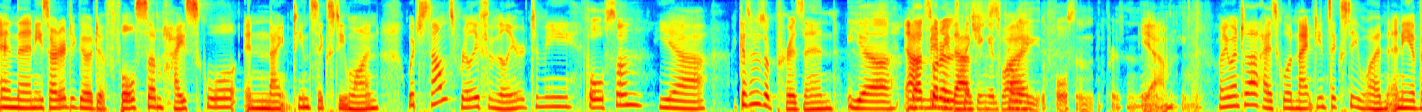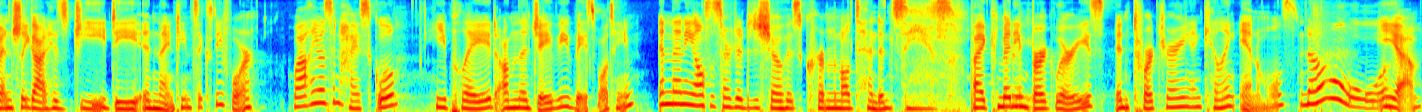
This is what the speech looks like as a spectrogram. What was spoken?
And then he started to go to Folsom High School in 1961, which sounds really familiar to me. Folsom? Yeah. Guess there's a prison. Yeah. Uh, That's what I was that's thinking. It's why. probably Folsom Prison. Yeah. I'm thinking of. But he went to that high school in 1961 and he eventually got his GED in 1964. While he was in high school, he played on the JV baseball team. And then he also started to show his criminal tendencies by committing burglaries and torturing and killing animals. No. Yeah.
